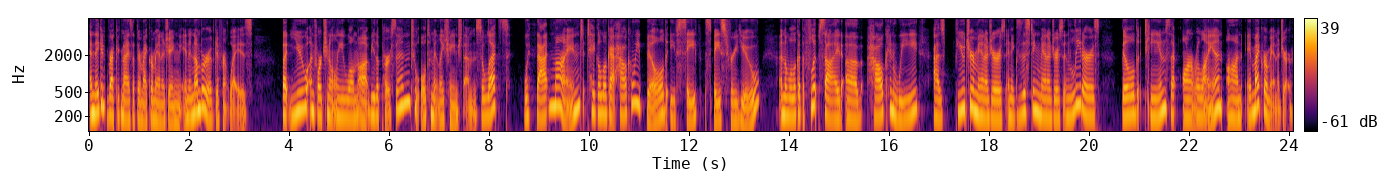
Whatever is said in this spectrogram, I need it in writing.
And they can recognize that they're micromanaging in a number of different ways. But you, unfortunately, will not be the person to ultimately change them. So let's, with that in mind, take a look at how can we build a safe space for you and then we'll look at the flip side of how can we as future managers and existing managers and leaders build teams that aren't reliant on a micromanager.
